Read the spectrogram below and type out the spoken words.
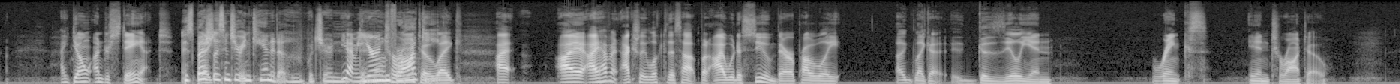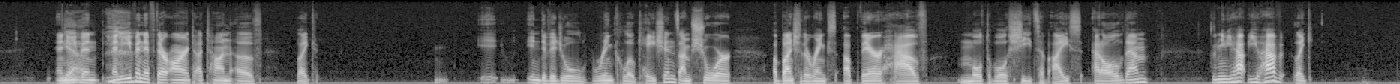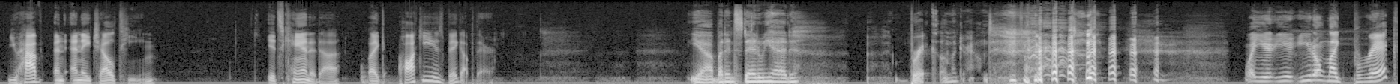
I don't understand. Especially since you're in Canada, which are Yeah, I mean you're in Toronto. Like, I, I, I haven't actually looked this up, but I would assume there are probably, a, like a gazillion rinks in Toronto. And Yeah. even and even if there aren't a ton of, like, individual rink locations, I'm sure a bunch of the rinks up there have multiple sheets of ice at all of them. I mean, you have you have like you have an NHL team. It's Canada. Like hockey is big up there. yeah, but instead we had brick on the ground. Well, you you you don't like brick?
